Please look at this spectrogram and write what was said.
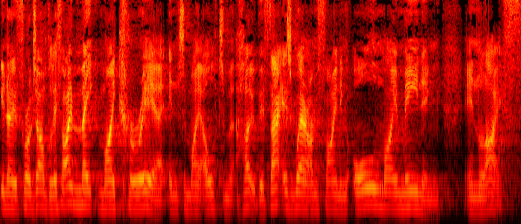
you know, for example, if I make my career into my ultimate hope, if that is where I'm finding all my meaning in life,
